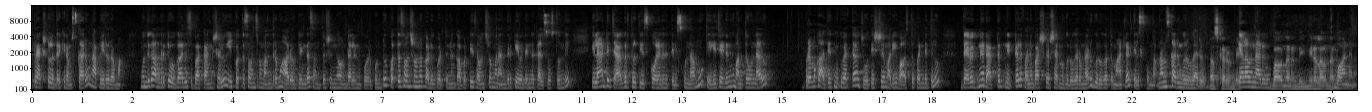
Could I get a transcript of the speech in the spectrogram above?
ప్రేక్షకులందరికీ నమస్కారం. నా పేరు రమ. ముందుగా అందరికీ ఉగాది శుభాకాంక్షలు. ఈ కొత్త సంవత్సరం అందరము ఆరోగ్యంగా సంతోషంగా ఉండాలని కోరుకుంటూ కొత్త సంవత్సరంలో అడుగు పెడుతున్నాం కాబట్టి ఈ సంవత్సరం మన అందరికీ ఏ విధంగా కలిసి వస్తుంది ఇలాంటి జాగ్రత్తలు తీసుకోవాలనేది తెలుసుకుందాము. తెలియజేయడానికి మనతో ఉన్నారు ప్రముఖ ఆధ్యాత్మికవేత్త జ్యోతిష్య మరియు వాస్తు పండితులు దైవజ్ఞ డాక్టర్ నిట్టెల ఫణిభాస్కర్ శర్మ గురుగారు ఉన్నారు. గురుగారితో మాట్లాడి తెలుసుకుందాం. నమస్కారం గురుగారు నమస్కారం అండి. ఎలా ఉన్నారు? బాగున్నానండి. మీరు ఎలా ఉన్నారు? బాగున్నాను.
